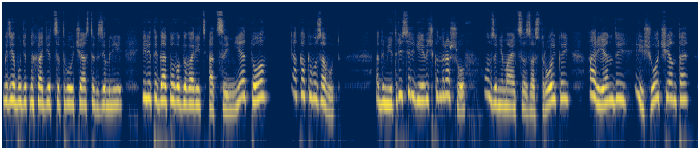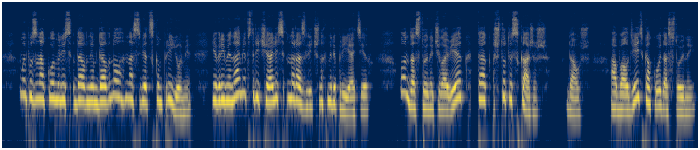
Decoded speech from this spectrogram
где будет находиться твой участок земли, или ты готова говорить о цене, то... А как его зовут? Дмитрий Сергеевич Кондрашов. Он занимается застройкой, арендой и еще чем-то. Мы познакомились давным-давно на светском приеме и временами встречались на различных мероприятиях. Он достойный человек, так что ты скажешь? Да уж, обалдеть какой достойный.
